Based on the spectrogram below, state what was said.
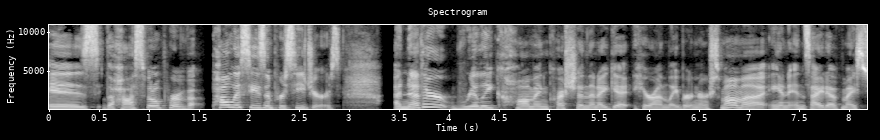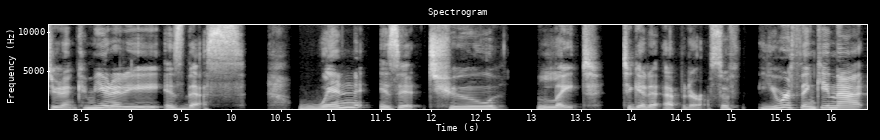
is the hospital prov- policies and procedures. Another really common question that I get here on Labor Nurse Mama and inside of my student community is this When is it too late to get an epidural? So, if you were thinking that,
